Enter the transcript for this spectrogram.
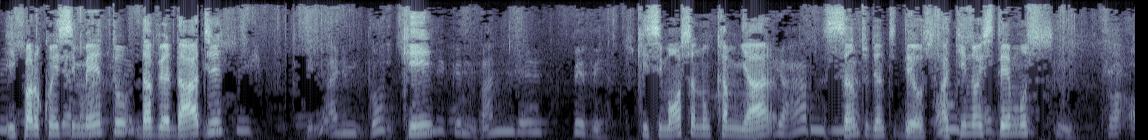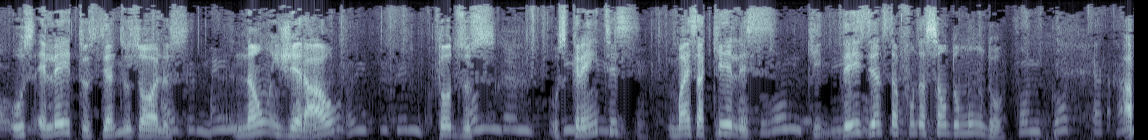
e para o conhecimento da verdade que que se mostra num caminhar santo diante de Deus. Aqui nós temos os eleitos diante dos olhos, não em geral, todos os, os crentes, mas aqueles que desde antes da fundação do mundo, a,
